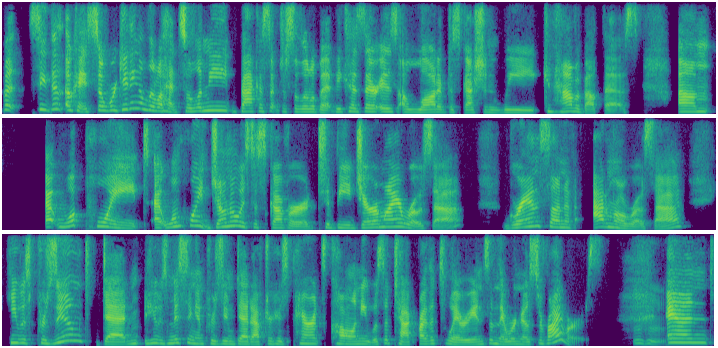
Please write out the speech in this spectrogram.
but see this okay, so we're getting a little ahead. So let me back us up just a little bit because there is a lot of discussion we can have about this. Um at what point, at one point, Jono is discovered to be Jeremiah Rossa, grandson of Admiral Rossa. He was presumed dead. He was missing and presumed dead after his parents' colony was attacked by the Talarians and there were no survivors. Mhm. And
